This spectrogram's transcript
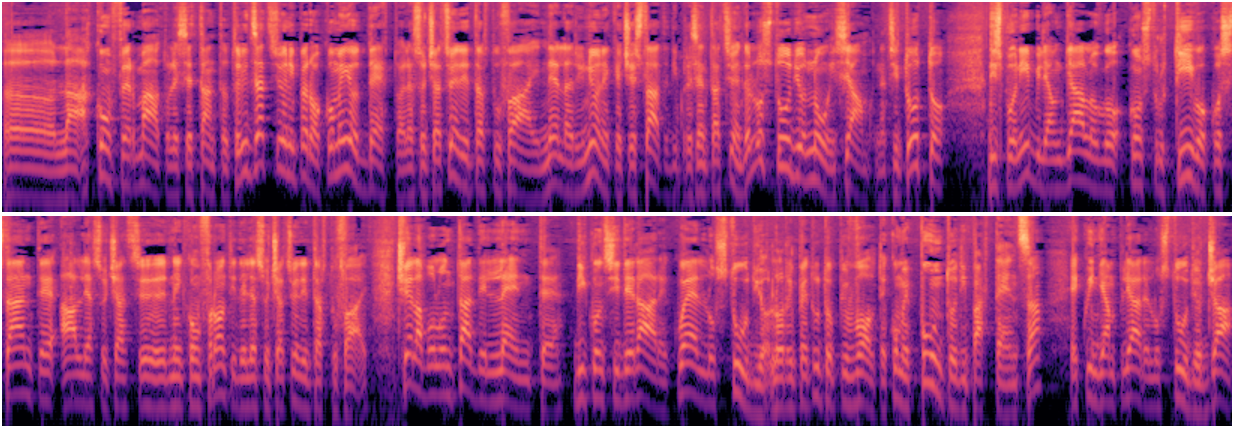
uh, la, ha confermato le 70 autorizzazioni, però come io ho detto alle associazioni dei tartufai nella riunione che c'è stata di presentazione dello studio, noi siamo innanzitutto disponibili a un dialogo costruttivo, costante nei confronti delle associazioni dei tartufai. C'è la volontà dell'ente di considerare quello studio, l'ho ripetuto più volte, come punto di partenza e quindi ampliare lo studio già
